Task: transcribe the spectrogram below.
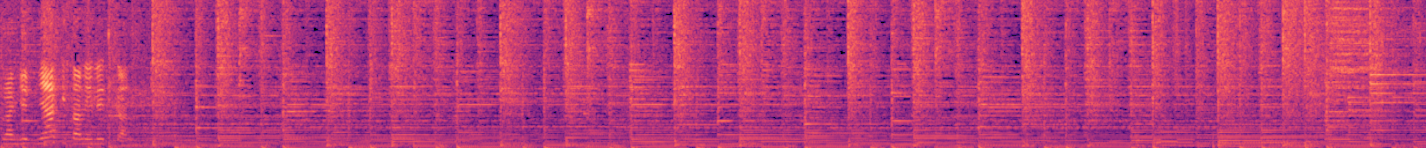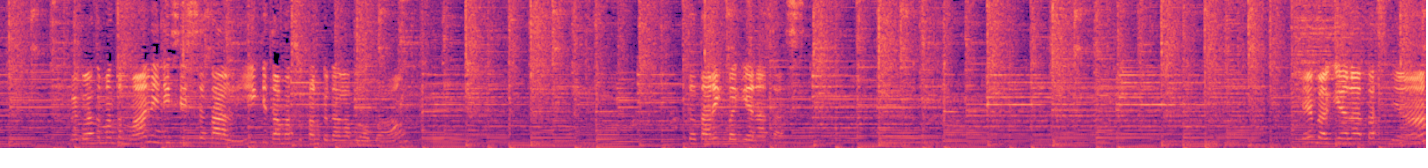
Selanjutnya kita lilitkan. Baiklah teman-teman ini sisa tali kita masukkan ke dalam lubang. Kita tarik bagian atas bagian atasnya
